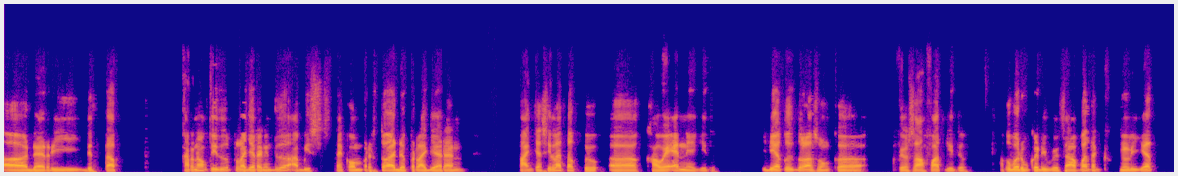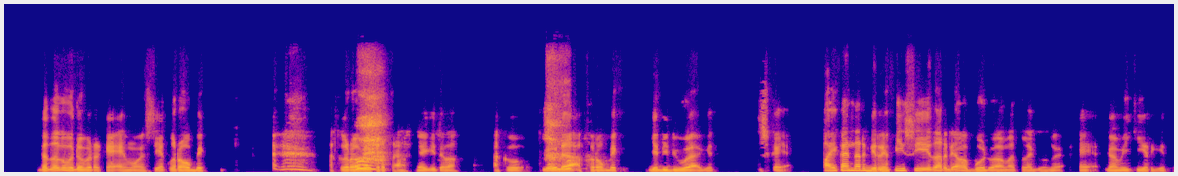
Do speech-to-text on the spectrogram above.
uh, dari detap karena waktu itu pelajaran itu tuh abis teh kompres tuh ada pelajaran Pancasila atau uh, eh, KWN ya gitu. Jadi aku itu langsung ke filsafat gitu. Aku baru buka di filsafat, aku ngeliat dan aku bener-bener kayak emosi aku robek. Aku robek kertasnya gitu loh. Aku ya udah aku robek jadi dua gitu. Terus kayak pak kan ntar direvisi ntar dia apa bodo amat lah gue nggak kayak gak mikir gitu.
